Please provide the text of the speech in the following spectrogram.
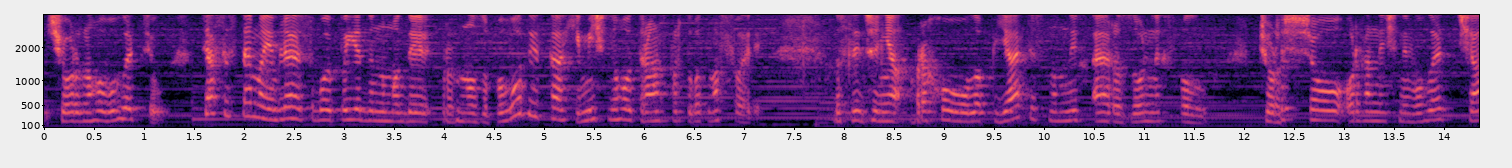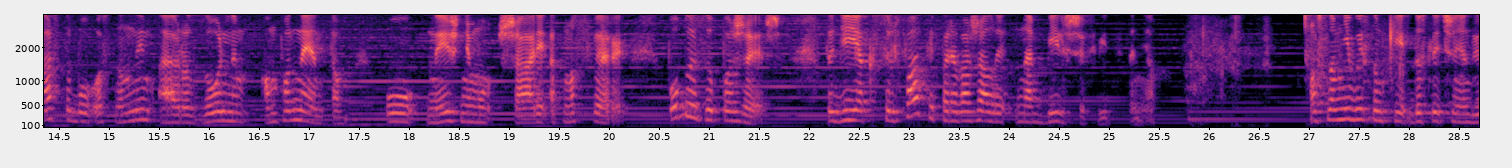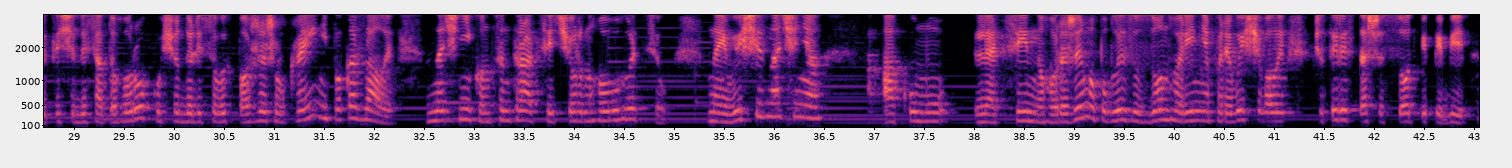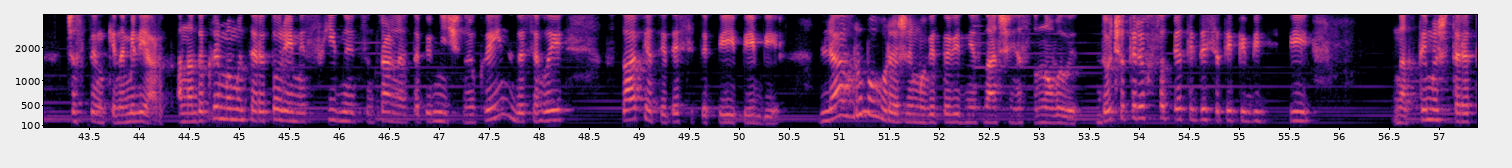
чорного вуглецю. Ця система являє собою поєднану модель прогнозу погоди та хімічного транспорту в атмосфері. Дослідження враховувало п'ять основних аерозольних сполук. Що органічний вуглець часто був основним аерозольним компонентом у нижньому шарі атмосфери поблизу пожеж, тоді як сульфати переважали на більших відстанях. Основні висновки дослідження 2010 року щодо лісових пожеж в Україні показали значні концентрації чорного вуглецю, найвищі значення акумуляційного режиму поблизу зон горіння перевищували 400-600 ppb частинки на мільярд, а над окремими територіями східної, центральної та північної України досягли 150 ppb. Для грубого режиму відповідні значення становили до 450 ppb над тими ж територіями.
